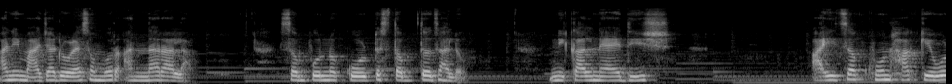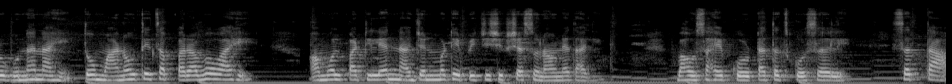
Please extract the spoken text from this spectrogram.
आणि माझ्या डोळ्यासमोर अंधार आला. संपूर्ण कोर्ट स्तब्ध झालं. निकाल न्यायाधीश आईचा खून हा केवळ गुन्हा नाही तो मानवतेचा पराभव आहे. अमोल पाटील यांना जन्मठेपेची शिक्षा सुनावण्यात आली. भाऊसाहेब कोर्टातच कोसळले. सत्ता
